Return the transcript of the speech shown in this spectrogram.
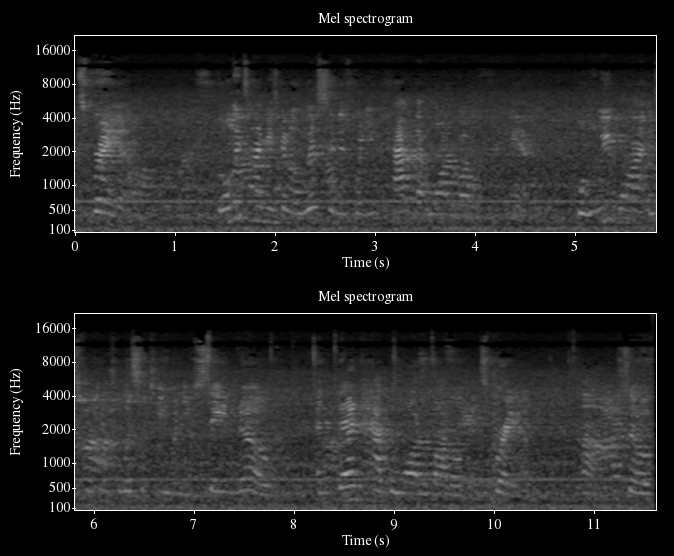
and spray the only time he's going to listen is when you have that water bottle in your hand. What we want is for him to listen to you when you say no, and then have the water bottle and spray him. Um, so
